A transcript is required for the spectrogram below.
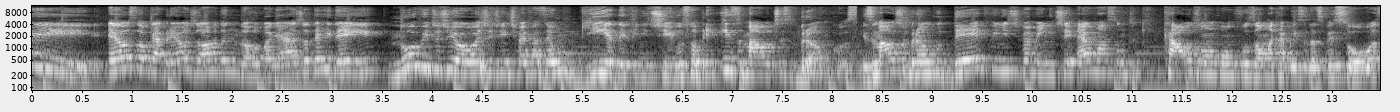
Oi! Eu sou o Gabriel Jordan, do arroba e no vídeo de hoje a gente vai fazer um guia definitivo sobre esmaltes brancos. Esmalte branco definitivamente é um assunto que causa uma confusão na cabeça das pessoas,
